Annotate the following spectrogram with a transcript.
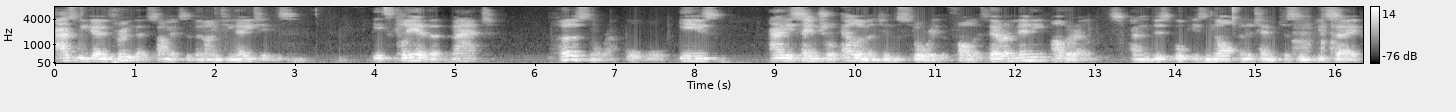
as we go through those summits of the 1980s, it's clear that that personal rapport is an essential element in the story that follows. There are many other elements, and this book is not an attempt to simply say,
